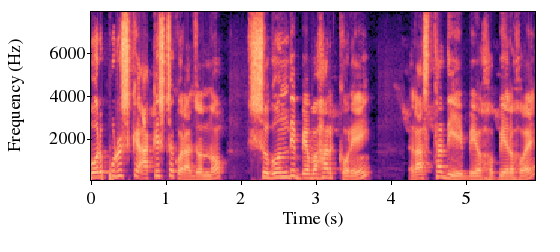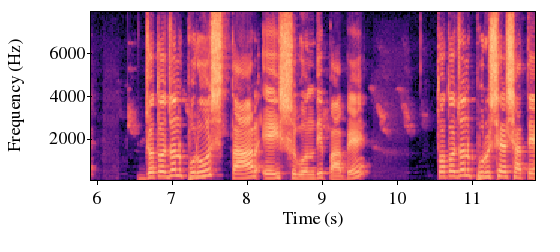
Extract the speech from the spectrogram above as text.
পরপুরুষকে আকৃষ্ট করার জন্য সুগন্ধি ব্যবহার করে রাস্তা দিয়ে বের হয়, যতজন পুরুষ তার এই সুগন্ধি পাবে, ততজন পুরুষের সাথে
